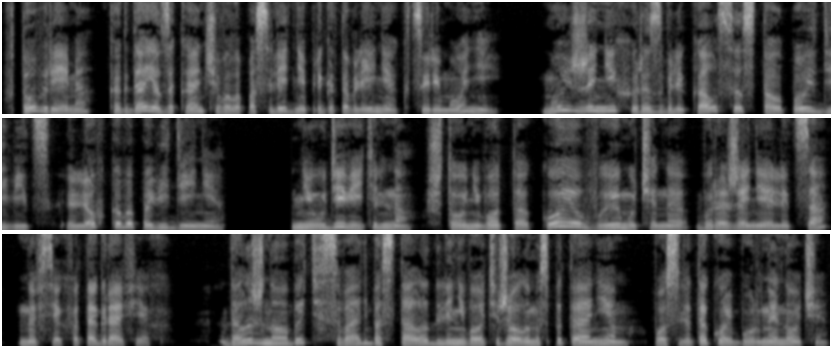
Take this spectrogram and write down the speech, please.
В то время, когда я заканчивала последнее приготовление к церемонии, мой жених развлекался с толпой девиц легкого поведения. Неудивительно, что у него такое вымученное выражение лица на всех фотографиях. Должно быть, свадьба стала для него тяжелым испытанием после такой бурной ночи.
